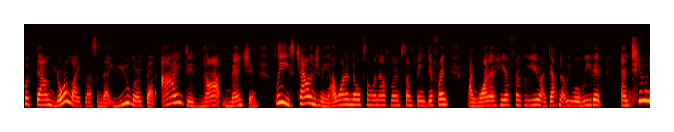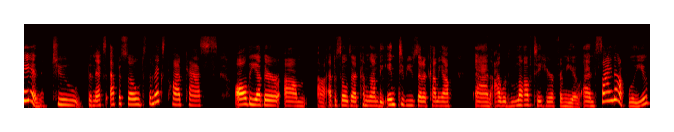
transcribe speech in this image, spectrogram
put down your life lesson that you learned that I did not mention. Please challenge me. I want to know if someone else learned something different. I want to hear from you. I definitely will read it and tune in to the next episodes, the next podcasts, all the other um, uh, episodes that are coming on, the interviews that are coming up. And I would love to hear from you. And sign up, will you?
